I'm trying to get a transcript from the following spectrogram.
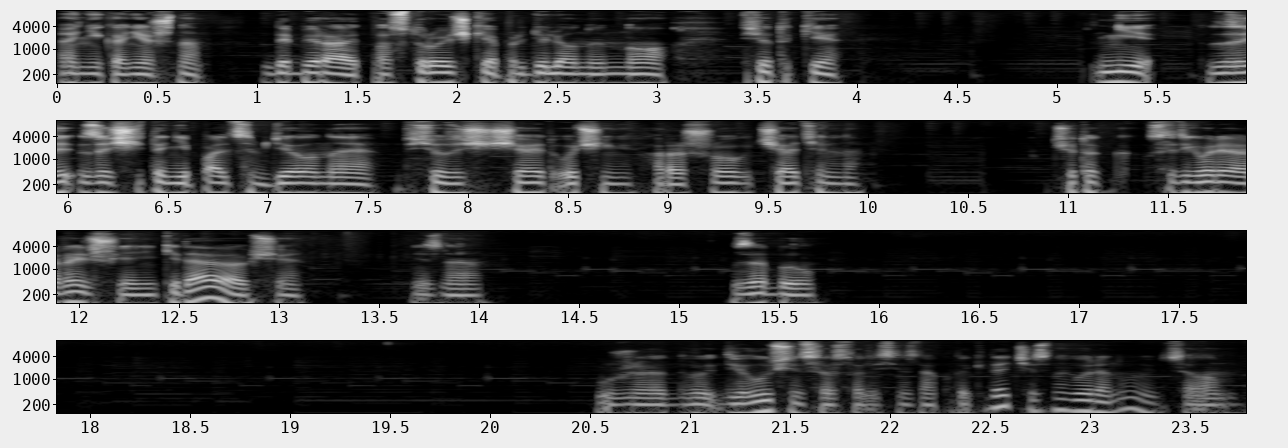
они, конечно, добирают построечки определенные, но все-таки не защита не пальцем деланная, все защищает очень хорошо, тщательно. Что-то, кстати говоря, рейдж я не кидаю вообще. Не знаю. Забыл. Уже две лучницы остались, не знаю, куда кидать, честно говоря. Ну и в целом.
